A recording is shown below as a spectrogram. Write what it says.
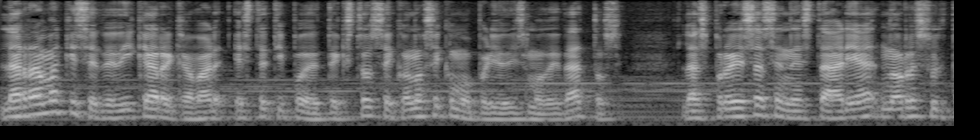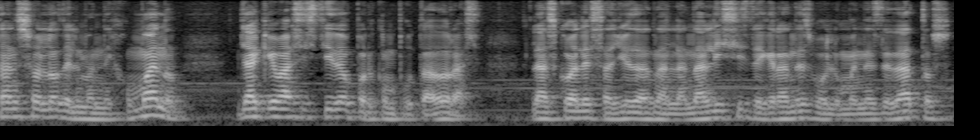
La rama que se dedica a recabar este tipo de textos se conoce como periodismo de datos. Las proezas en esta área no resultan solo del manejo humano, ya que va asistido por computadoras, las cuales ayudan al análisis de grandes volúmenes de datos.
